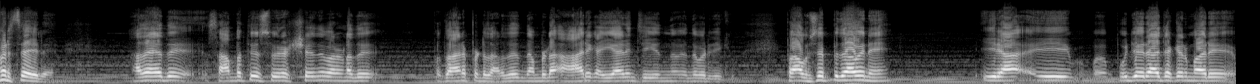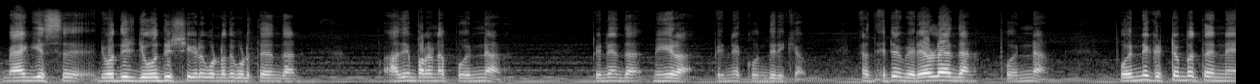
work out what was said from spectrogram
മനസ്സിലായില്ലേ? അതായത് സാമ്പത്തിക സുരക്ഷ എന്ന് പറയുന്നത് പ്രധാനപ്പെട്ടതാണ്. അത് നമ്മുടെ ആര് കൈകാര്യം ചെയ്യുന്നു എന്ന് പറഞ്ഞിരിക്കും ഇപ്പോൾ അവശപിതാവിനെ ഈ രാ ഈ പൂജ്യരാജാക്കന്മാർ മാഗീസ് ജ്യോതി ജ്യോതിഷികൾ കൊണ്ടുവന്ന് കൊടുത്തത് എന്താണ്? ആദ്യം പറയുന്ന പൊന്നാണ്. പിന്നെന്താ? മീറ. പിന്നെ കുന്തിരിക്കാം. അതിനകത്ത് ഏറ്റവും വിലയുള്ള എന്താണ്? പൊന്നാണ്. പൊന്ന് കിട്ടുമ്പോൾ തന്നെ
